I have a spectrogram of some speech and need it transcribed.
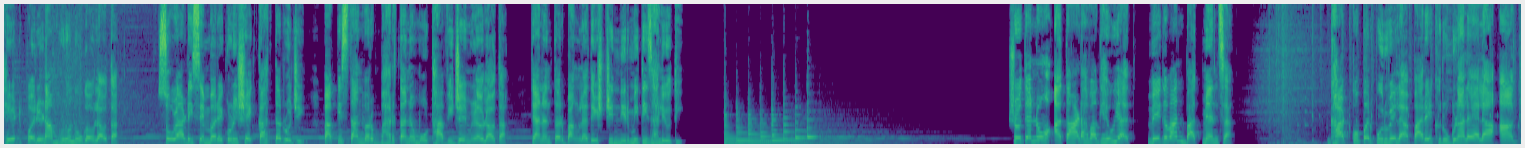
थेट परिणाम म्हणून उगवला होता. सोळा डिसेंबर एकोणीसशे एकाहत्तर रोजी पाकिस्तानवर भारतानं मोठा विजय मिळवला होता. त्यानंतर बांगलादेशची निर्मिती झाली होती. श्रोत्यांनो आता आढावा घेऊयात वेगवान बातम्यांचा. घाटकोपर पूर्वेला पारेख रुग्णालयाला आग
